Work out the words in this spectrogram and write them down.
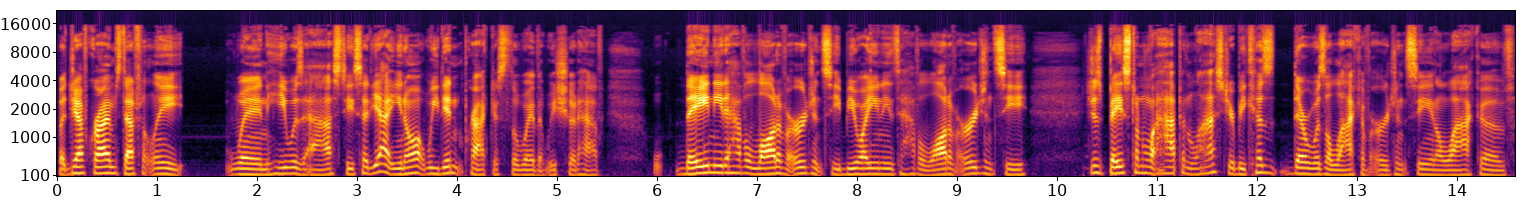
but Jeff Grimes definitely, when he was asked, he said, "Yeah, you know what? We didn't practice the way that we should have." they need to have a lot of urgency. BYU needs to have a lot of urgency just based on what happened last year because there was a lack of urgency and a lack of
